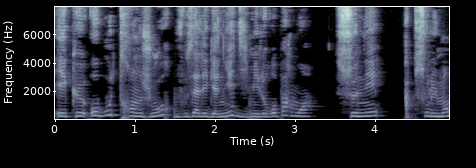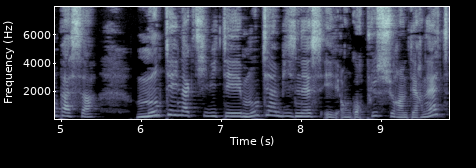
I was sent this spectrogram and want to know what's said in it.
et que au bout de 30 jours, vous allez gagner 10 000 euros par mois. Ce n'est absolument pas ça. Monter une activité, monter un business et encore plus sur Internet,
